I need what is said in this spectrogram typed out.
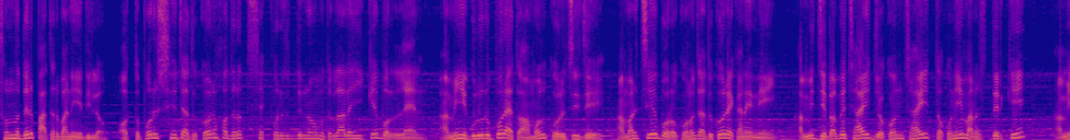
সৈন্যদের পাথর বানিয়ে দিল। অতঃপর সে জাদুকর হজরত শেখ ফরিদুদ্দিন রহমতুল্লাহ আলহিকে বললেন, আমি এগুলোর উপর এত আমল করেছি যে আমার চেয়ে বড় কোনো জাদুকর এখানে নেই। আমি যেভাবে চাই, যখন চাই, তখনই মানুষদেরকে আমি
